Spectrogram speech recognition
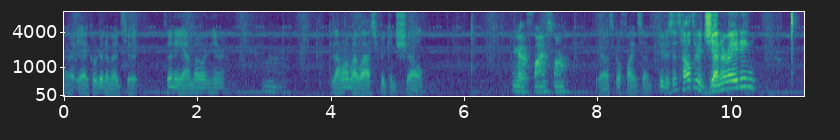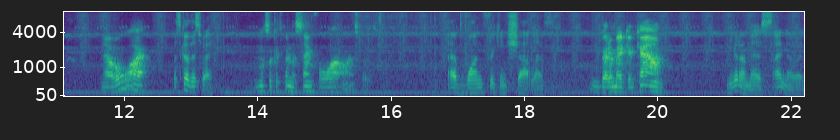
Alright, yeah, go get a med medkit. Is there any ammo in here? Mm. Because I'm on my last freaking shell. You gotta find some. Yeah, let's go find some. Dude, is this health regenerating? No, why? Let's go this way. It looks like it's been the same for a while. I suppose. I have one freaking shot left. You better make it count. I'm gonna miss. I know it.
